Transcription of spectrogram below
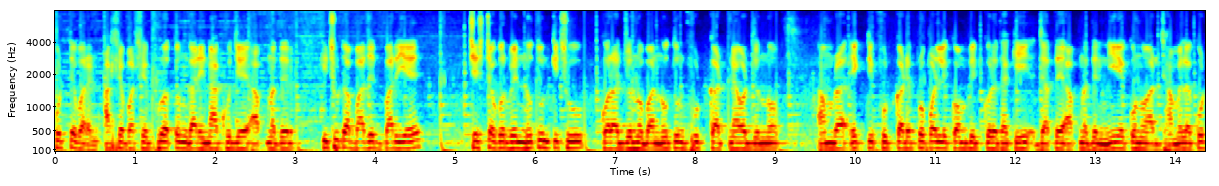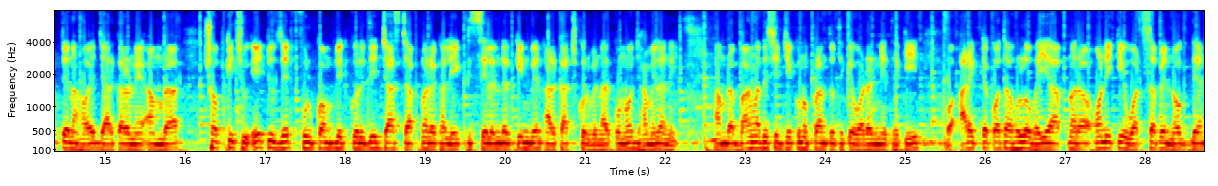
করতে পারেন। আশেপাশে পুরাতন গাড়ি না খুঁজে আপনাদের কিছুটা বাজেট বাড়িয়ে চেষ্টা করবেন নতুন কিছু করার জন্য বা নতুন ফুড কার্ট নেওয়ার জন্য। আমরা একটি ফুড কার্ডে প্রপারলি কমপ্লিট করে থাকি, যাতে আপনাদের নিয়ে কোনো আর ঝামেলা করতে না হয়, যার কারণে আমরা সব কিছু A to Z full complete করে দিই। জাস্ট আপনারা খালি একটি সিলিন্ডার কিনবেন আর কাজ করবেন, আর কোনো ঝামেলা নেই। আমরা বাংলাদেশের যে কোনো প্রান্ত থেকে অর্ডার নিয়ে থাকি। ও আরেকটা কথা হলো ভাইয়া, আপনারা অনেকে হোয়াটসঅ্যাপে নক দেন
